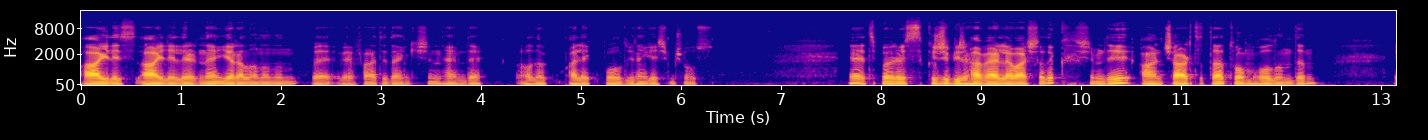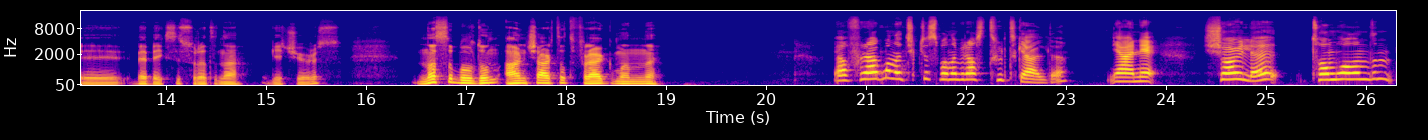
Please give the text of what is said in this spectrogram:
ailesi, ailelerine yaralananın ve vefat eden kişinin hem de Alec Baldwin'e geçmiş olsun. Evet böyle sıkıcı bir haberle başladık. Şimdi Uncharted'a Tom Holland'ın e, bebeksi suratına geçiyoruz. Nasıl buldun Uncharted fragmanını? Ya fragman açıkçası bana biraz tırt geldi. Yani şöyle Tom Holland'ın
